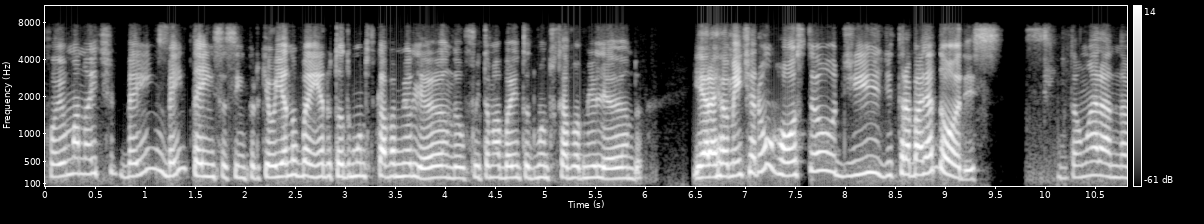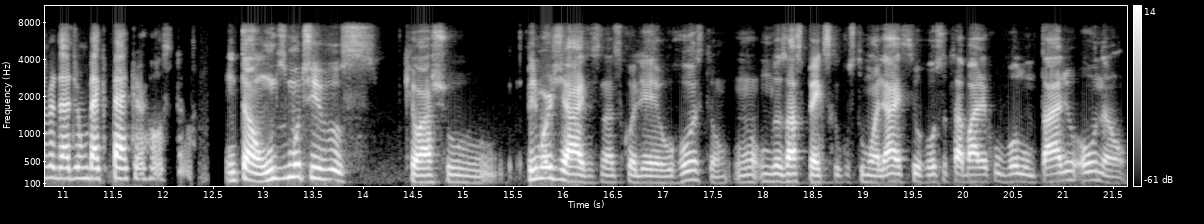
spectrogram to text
foi uma noite bem, bem tensa, assim, porque eu ia no banheiro, todo mundo ficava me olhando, eu fui tomar banho, todo mundo ficava me olhando. E era realmente era um hostel de, de trabalhadores. Então não era, na verdade, um backpacker hostel. Então, um dos motivos que eu acho primordiais assim, na escolher o hostel, um, um dos aspectos que eu costumo olhar é se o hostel trabalha com voluntário ou não.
